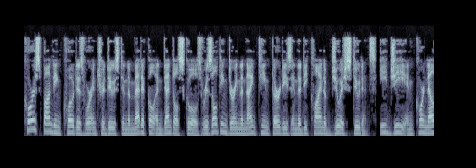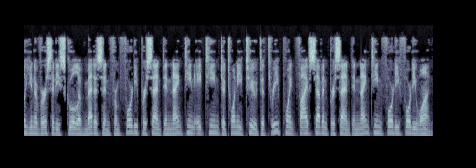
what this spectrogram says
Corresponding quotas were introduced in the medical and dental schools resulting during the 1930s in the decline of Jewish students, e.g. in Cornell University School of Medicine from 40% in 1918 to 22 to 3.57% in 1940–41,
